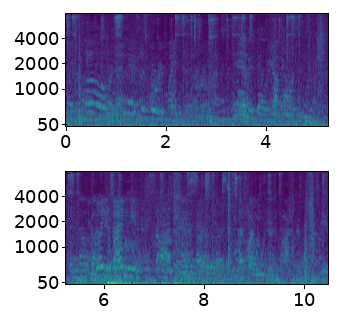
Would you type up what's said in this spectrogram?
This is for replacing the room, that's, we be working. It's really designed to be in a fixed spot. so we haven't had to do that. That's why when we just talk, because we can see it.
